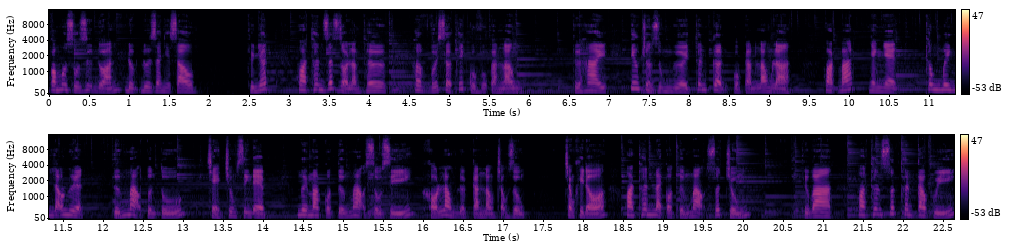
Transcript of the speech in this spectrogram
Có một số dự đoán được đưa ra như sau. Thứ nhất, Hòa Thân rất giỏi làm thơ, hợp với sở thích của vua Càn Long. Thứ hai, tiêu chuẩn dùng người thân cận của Càn Long là hoạt bát, nhanh nhẹn, thông minh lão luyện, tướng mạo tuấn tú, trẻ trung xinh đẹp, người mà có tướng mạo xấu xí, khó lòng được Càn Long trọng dụng. Trong khi đó, Hòa Thân lại có tướng mạo xuất chúng. Thứ ba, Hòa thân xuất thân cao quý,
